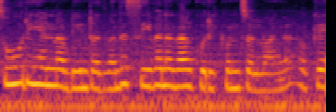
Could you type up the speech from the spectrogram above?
சூரியன் அப்படின்றது வந்து சிவனை தான் குறிக்கும்னு சொல்லுவாங்க ஓகே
